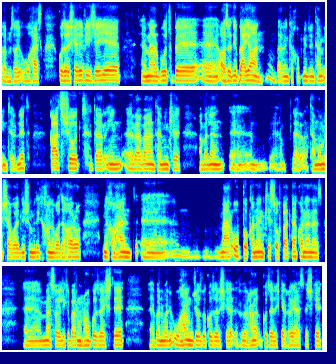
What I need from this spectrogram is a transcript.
امضای او هست. گزارشگر ویژه مربوط به آزادی بیان برای اینکه خب می‌دونید هم اینترنت قطع شد در این روند همین که عملا تمام شواهد نشون میده که خانواده ها رو می‌خواهند مرعوب بکنن که صحبت نکنن از مسائلی که بر اونها گذشته بنابراین او هم جزو گزارشگر گزارشگرهایی هستش که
